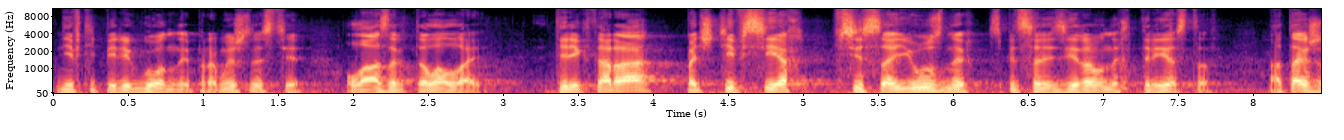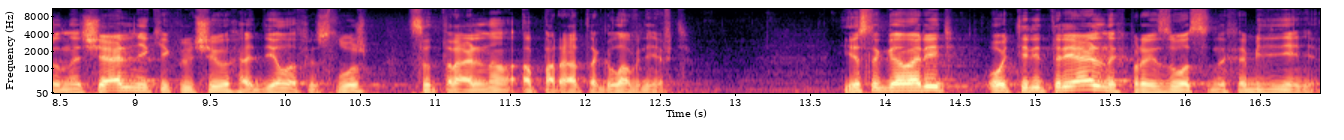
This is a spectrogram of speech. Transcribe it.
нефтеперегонной промышленности Лазарь Талалай, директора почти всех всесоюзных специализированных трестов, а также начальники ключевых отделов и служб центрального аппарата главнефти. Если говорить о территориальных производственных объединениях,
